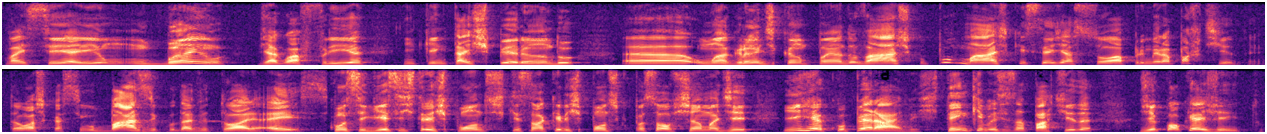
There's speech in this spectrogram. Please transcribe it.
vai ser aí um, um banho de água fria em quem está esperando uh, uma grande campanha do Vasco, por mais que seja só a primeira partida. Então acho que assim o básico da vitória é esse. Conseguir esses três pontos que são aqueles pontos que o pessoal chama de irrecuperáveis. Tem que vencer essa partida de qualquer jeito.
